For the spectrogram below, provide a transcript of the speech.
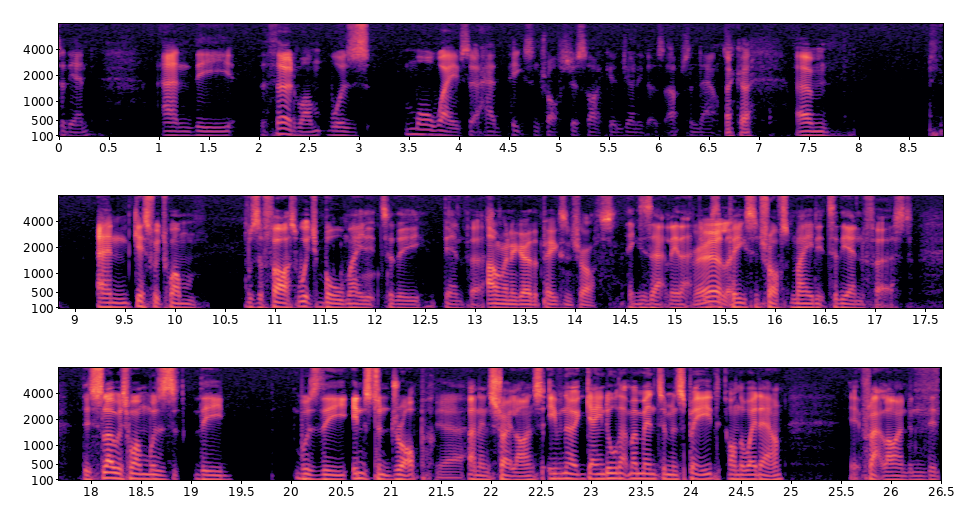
to the end. And the the third one was more waves. that had peaks and troughs, just like a journey does, ups and downs. Okay. Um, and guess which one was the fast? Which ball made it to the, the end first? I'm going to go the peaks and troughs. exactly that. Really? The peaks and troughs made it to the end first. The slowest one was the was the instant drop Yeah. and then straight lines. Even though it gained all that momentum and speed on the way down, it flatlined and didn't.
